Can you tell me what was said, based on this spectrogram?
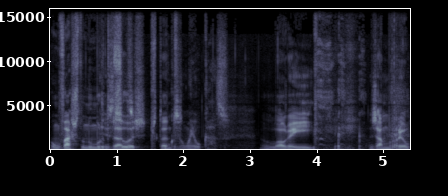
a um vasto número de Uhum. Exato. pessoas, Portanto- não é o caso. Logo aí já morreu.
